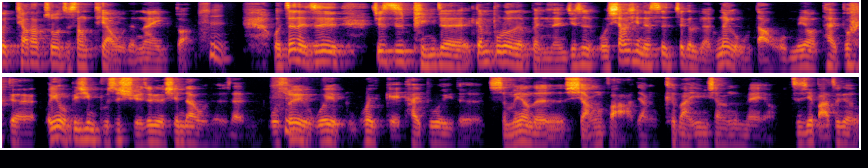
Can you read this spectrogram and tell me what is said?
会跳到桌子上跳舞的那一段，是。我真的是就是凭着跟部落的本能，就是我相信的是这个人那个舞蹈，我没有太多的，因为我毕竟不是学这个现代舞的人，我所以我也不会给太多的什么样的想法，这样刻板印象都没有，直接把这个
